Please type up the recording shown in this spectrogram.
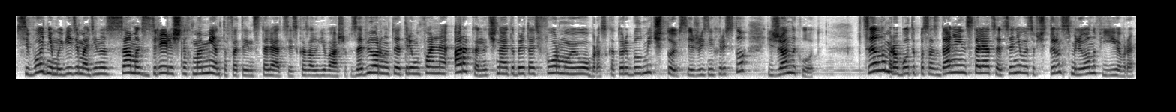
Сегодня мы видим один из самых зрелищных моментов этой инсталляции, сказал Евашев. Завернутая триумфальная арка начинает обретать форму и образ, который был мечтой всей жизни Христо и Жанны Клод. В целом, работы по созданию инсталляции оцениваются в 14 миллионов евро,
